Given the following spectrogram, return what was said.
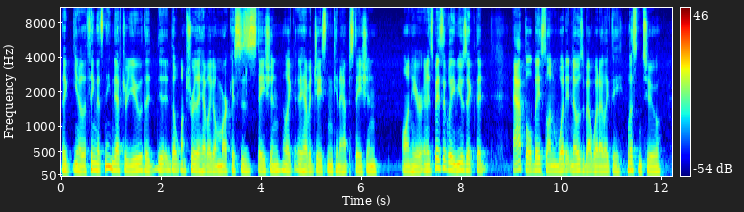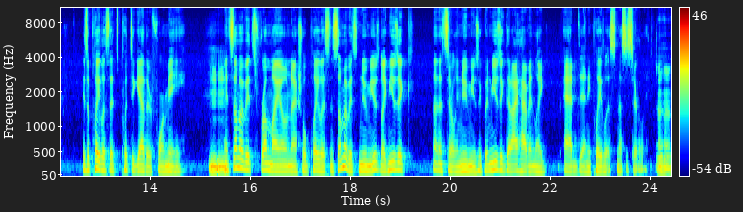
the you know the thing that's named after you the, the, the i'm sure they have like a marcus's station like they have a jason knapp station on here. And it's basically music that apple based on what it knows about what i like to listen to is a playlist that's put together for me and some of it's from my own actual playlist and some of it's new music like music not necessarily new music but music that i haven't like added to any playlist necessarily Uh huh.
